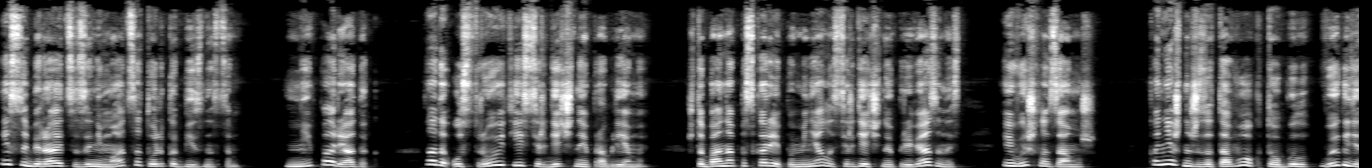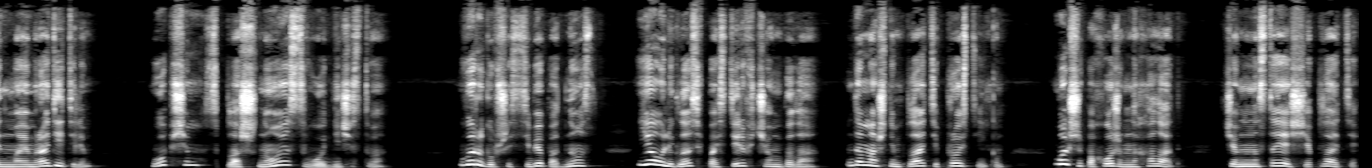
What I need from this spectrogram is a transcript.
и собирается заниматься только бизнесом. Непорядок. Надо устроить ей сердечные проблемы, чтобы она поскорее поменяла сердечную привязанность и вышла замуж. Конечно же, за того, кто был выгоден моим родителям. В общем, сплошное сводничество. Выругавшись себе под нос, я улеглась в постель, в чем была. В домашнем платье простеньком, больше похожем на халат, чем на настоящее платье,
